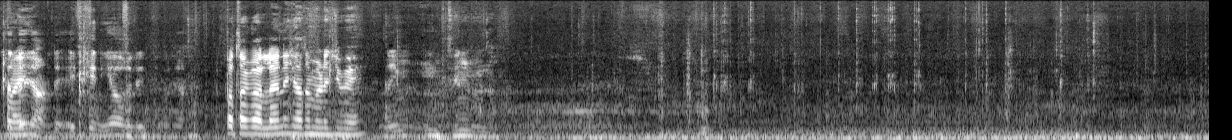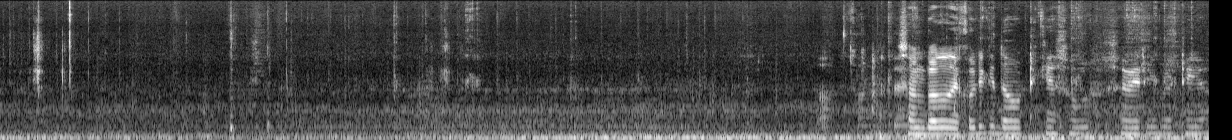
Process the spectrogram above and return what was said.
ਕਿੱਥੇ ਜਾਣਦੇ ਇੱਥੇ ਨਹੀਂ ਆ ਅਗਲੀ। ਪਤਾ ਕਰ ਲੈਣੇ ਸ਼ਾਇਦ ਮਿਲ ਜਵੇ। ਨਹੀਂ ਇੱਥੇ ਨਹੀਂ ਮਿਲਣਾ। ਆ ਸੰਗਤ ਬੈਠੀ। ਸੰਗਤ ਦੇਖੋ ਜੀ ਕਿਦਾਂ ਉੱਠ ਕੇ ਸੋ ਸਵੇਰੇ ਹੀ ਬੈਠੀ ਆ।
